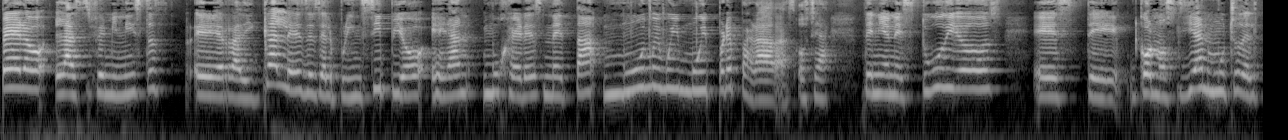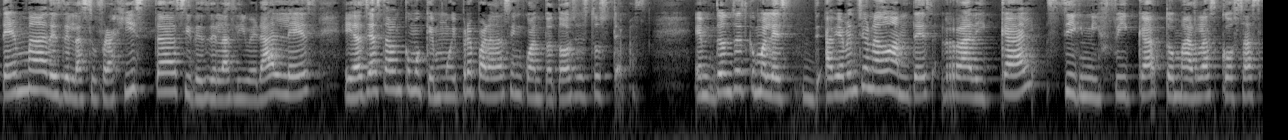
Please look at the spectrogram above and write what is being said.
Pero las feministas eh, radicales desde el principio eran mujeres neta muy, muy, muy, muy preparadas. O sea, tenían estudios, este, conocían mucho del tema desde las sufragistas y desde las liberales. Ellas ya estaban como que muy preparadas en cuanto a todos estos temas. Entonces, como les había mencionado antes, radical significa tomar las cosas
